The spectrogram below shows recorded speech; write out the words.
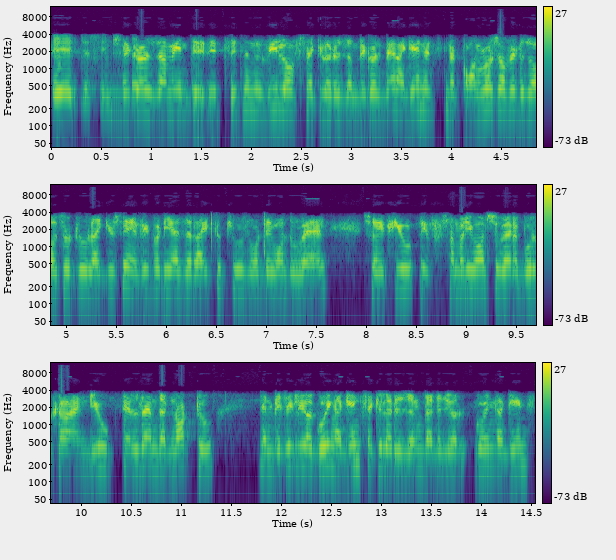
It just seems Because I mean, it, it's it's in the wheel of secularism. Because then again, it's the converse of it is also true. Like you say, everybody has the right to choose what they want to wear. So if you if somebody wants to wear a burqa and you tell them that not to, then basically you're going against secularism. That is, you're going against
